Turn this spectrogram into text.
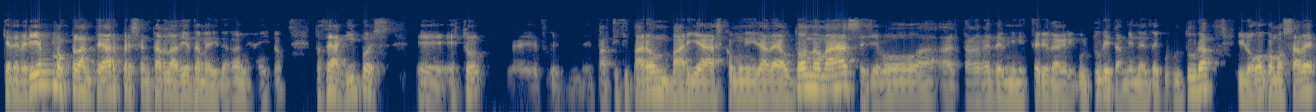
que deberíamos plantear presentar la dieta mediterránea ahí, ¿no? Entonces aquí, pues, eh, esto eh, participaron varias comunidades autónomas, se llevó a, través del Ministerio de Agricultura y también el de Cultura, y luego, como sabes,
